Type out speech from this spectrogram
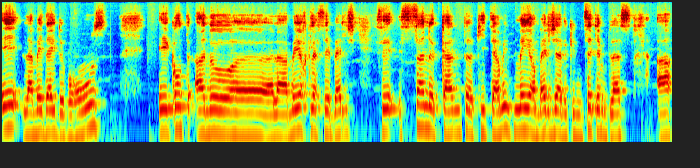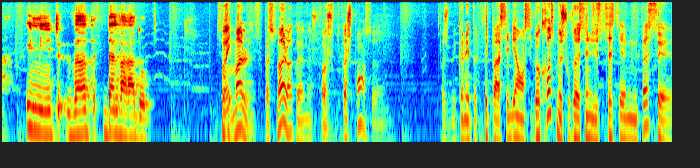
et la médaille de bronze. Et quant à, nos, euh, à la meilleure classée belge, c'est Sanne Kant qui termine meilleur belge avec une septième place à 1 minute 20 d'Alvarado. C'est Oui. pas mal, c'est pas si mal hein, quand même. Enfin, en tout cas, je pense. Enfin, Je me connais peut-être pas assez bien en cyclocross, mais je trouve que c'est une septième place, c'est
